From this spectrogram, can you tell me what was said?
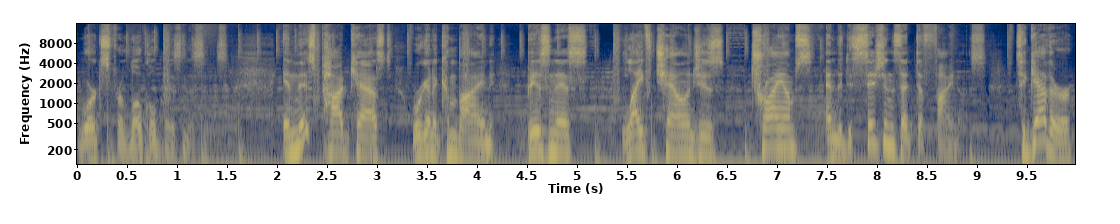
works for local businesses. In this podcast, we're going to combine business, life challenges, triumphs, and the decisions that define us. Together,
